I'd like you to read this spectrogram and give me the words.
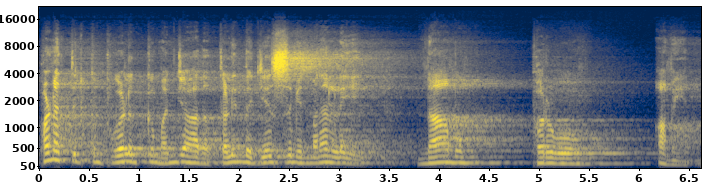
பணத்திற்கும் புகழுக்கும் அஞ்சாத தெளிந்த இயேசுவின் மனநிலையை நாமும் பெறுவோம் ஆமென்.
